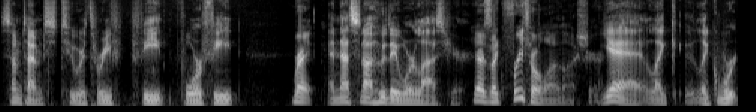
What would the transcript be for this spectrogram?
sometimes two or three feet, four feet. Right. And that's not who they were last year. Yeah, it was like free throw line last year. Yeah, like like we're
